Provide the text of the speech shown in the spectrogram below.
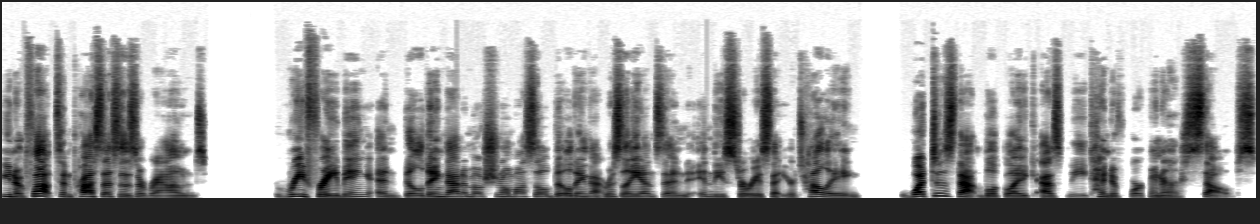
you know, thoughts and processes around reframing and building that emotional muscle, building that resilience. And in these stories that you're telling, what does that look like as we kind of work on ourselves?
